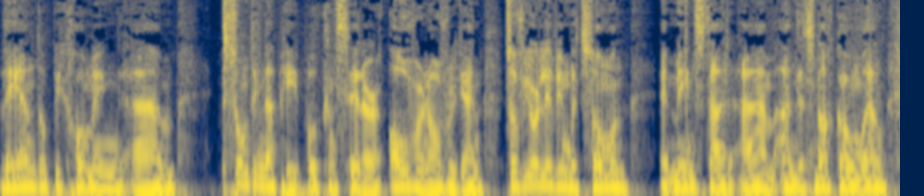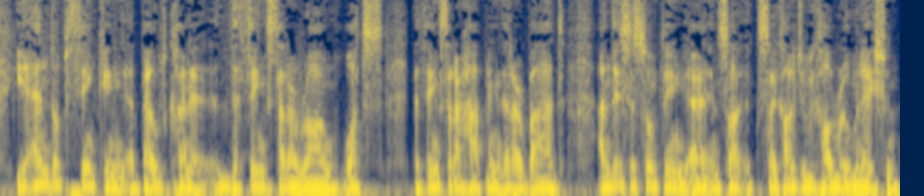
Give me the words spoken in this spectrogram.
they end up becoming um, something that people consider over and over again. So, if you're living with someone it means that, um, and it's not going well. You end up thinking about kind of the things that are wrong, what's the things that are happening that are bad. And this is something uh, in psychology we call rumination.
